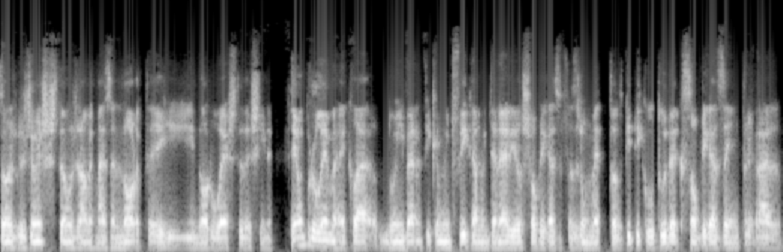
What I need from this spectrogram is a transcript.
São as regiões que estão geralmente mais a norte e noroeste da China. Tem um problema, é claro, no inverno fica muito frio, há muita neve e eles são obrigados a fazer um método de viticultura que são obrigados a enterrar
